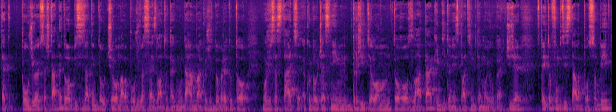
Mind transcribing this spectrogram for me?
tak používajú sa štátne dlhopisy za týmto účelom, ale používa sa aj zlato. Tak mu dám, akože dobre, tuto môže sa stať ako dočasným držiteľom toho zlata, kým ti to nesplatím ten môj úver. Čiže tejto funkcii stále pôsobí.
